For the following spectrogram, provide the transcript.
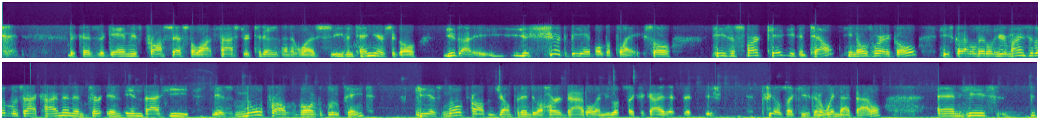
because the game is processed a lot faster today than it was even ten years ago you got you should be able to play. So he's a smart kid. You can tell he knows where to go. He's got a little. He reminds me a little of Zach Hyman in ter, in, in that he is no problem going to blue paint. He has no problem jumping into a hard battle, and he looks like a guy that that is, feels like he's going to win that battle. And he's,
